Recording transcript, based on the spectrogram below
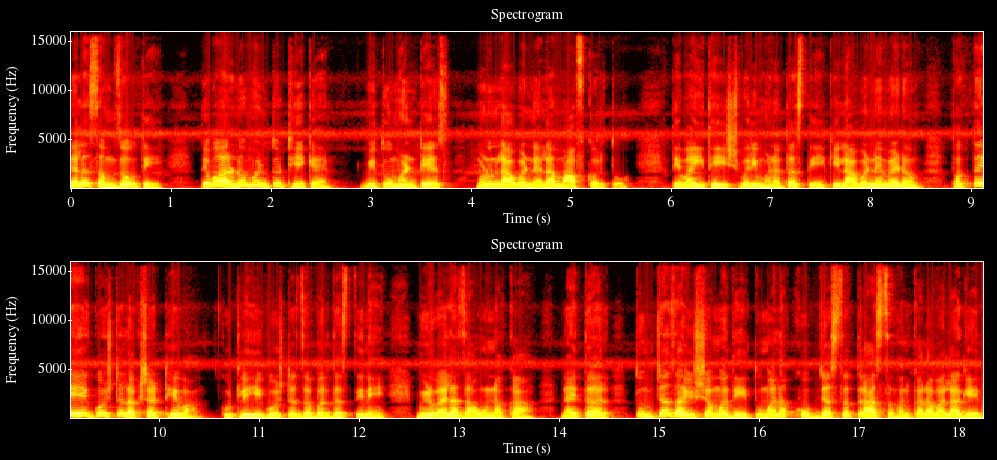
त्याला समजवते. तेव्हा अर्णव म्हणतो ठीक आहे मी तू म्हणतेस म्हणून लावण्याला माफ करतो. तेव्हा इथे ईश्वरी म्हणत असते की लावण्य मॅडम फक्त एक गोष्ट लक्षात ठेवा. कुठलीही गोष्ट जबरदस्तीने मिळवायला जाऊ नका. नाहीतर तुमच्याच आयुष्यामध्ये तुम्हाला खूप जास्त त्रास सहन करावा लागेल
